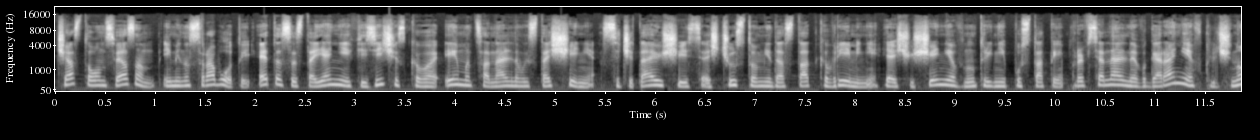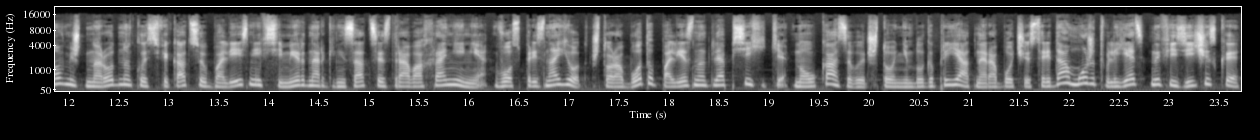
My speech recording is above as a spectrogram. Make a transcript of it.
Часто он связан именно с работой. Это состояние физического и эмоционального истощения, сочетающееся с чувством недостатка времени и ощущением внутренней пустоты. Профессиональное выгорание включено в международную классификацию болезней Всемирной организации здравоохранения. ВОЗ признает, что работа полезна для психики, но указывает, что неблагоприятная рабочая среда может влиять на физическое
